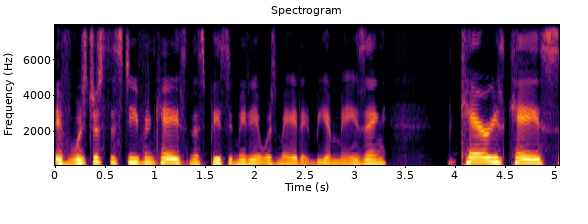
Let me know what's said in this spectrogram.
if it was just the Steven case and this piece of media was made, it'd be amazing. Cary's case,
